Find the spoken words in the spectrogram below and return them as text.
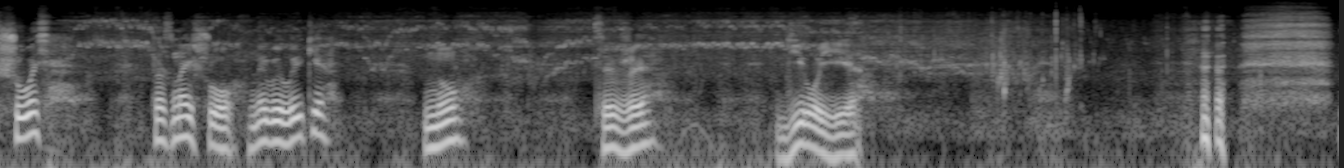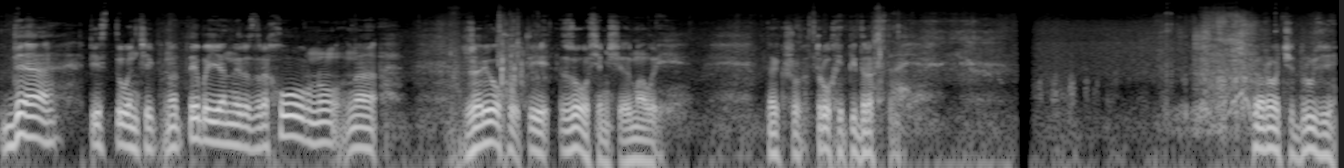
щось та знайшов невелике, ну це вже діло є. Да, пістончик, на тебе я не розраховував, ну на жарьоху ти зовсім ще малий. Так що трохи підростай. Коротше, друзі,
